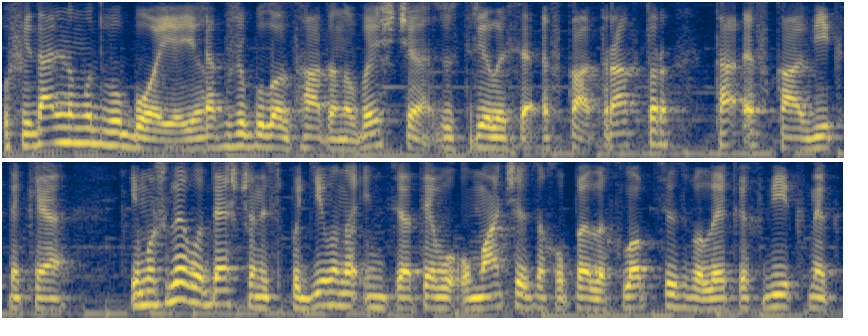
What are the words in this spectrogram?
У фінальному двобої, як вже було згадано вище, зустрілися ФК Трактор та ФК Вікники. І, можливо, дещо несподівано ініціативу у матчі захопили хлопці з великих вікник,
